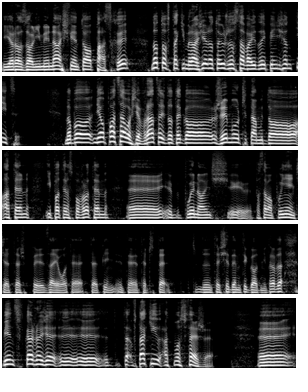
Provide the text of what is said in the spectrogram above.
Jerozolimy na święto Paschy, no to w takim razie no to już zostawali do tej pięćdziesiątnicy. No bo nie opłacało się wracać do tego Rzymu czy tam do Aten i potem z powrotem e, płynąć. Po samo płynięcie też by zajęło te, te, te, te, te, te 7 tygodni, prawda? Więc w każdym razie y, w takiej atmosferze, e,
